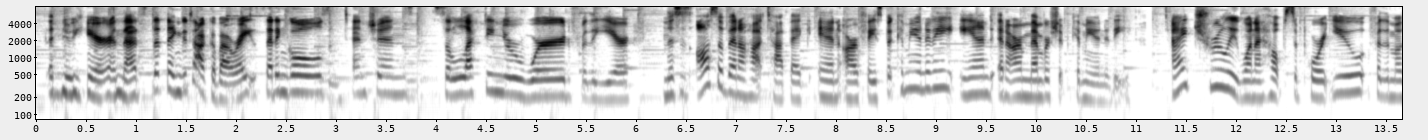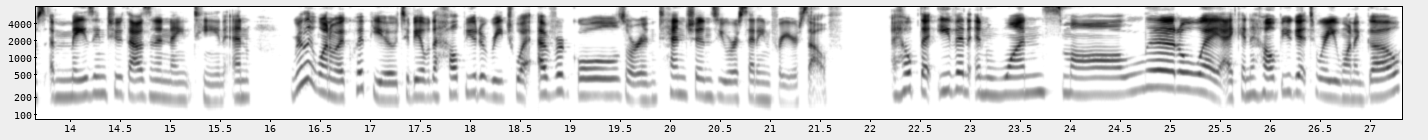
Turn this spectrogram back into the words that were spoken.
a new year and that's the thing to talk about, right? Setting goals, intentions, selecting your word for the year. And this has also been a hot topic in our Facebook community and in our membership community. I truly want to help support you for the most amazing 2019 and really want to equip you to be able to help you to reach whatever goals or intentions you are setting for yourself. I hope that even in one small little way, I can help you get to where you want to go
